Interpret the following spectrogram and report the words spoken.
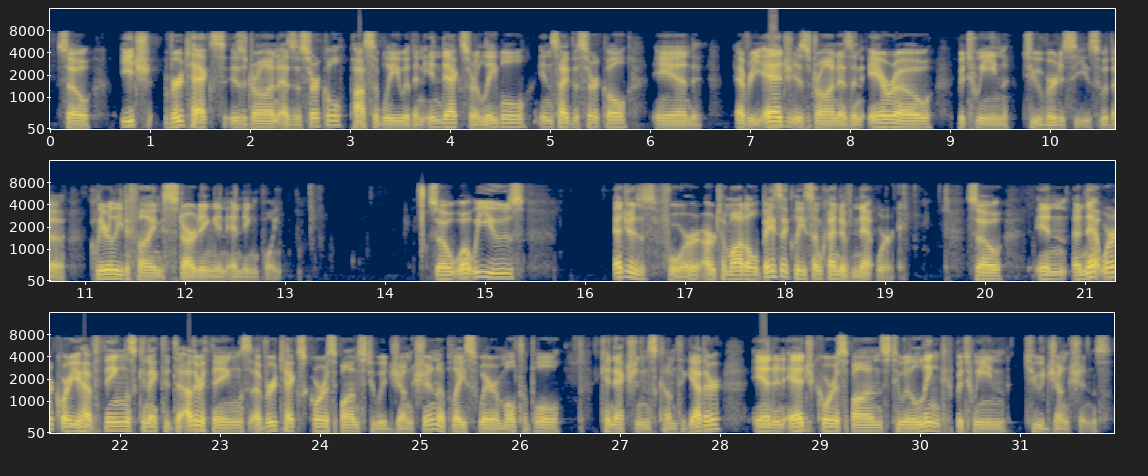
So each vertex is drawn as a circle, possibly with an index or label inside the circle, and every edge is drawn as an arrow between two vertices with a clearly defined starting and ending point. So what we use edges for are to model basically some kind of network. So in a network where you have things connected to other things, a vertex corresponds to a junction, a place where multiple connections come together, and an edge corresponds to a link between two junctions.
